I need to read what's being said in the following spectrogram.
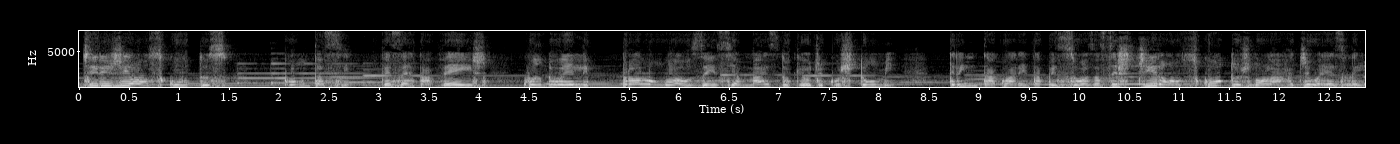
dirigia os cultos. Conta-se que certa vez, quando ele prolongou a ausência mais do que o de costume, 30 a 40 pessoas assistiram aos cultos no lar de Wesley.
